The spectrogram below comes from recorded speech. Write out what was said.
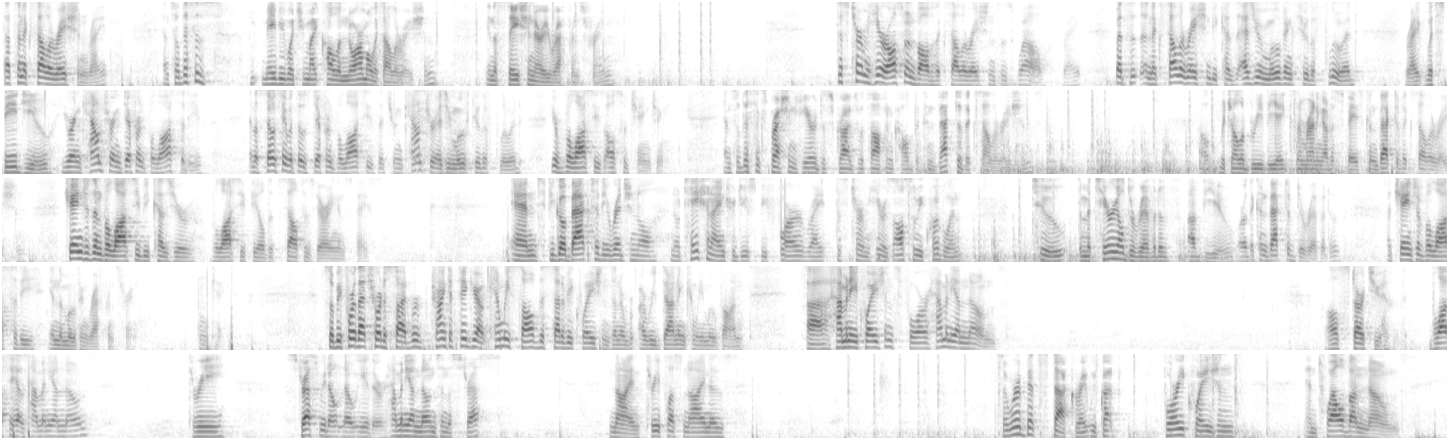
That's an acceleration, right? And so this is maybe what you might call a normal acceleration in a stationary reference frame. This term here also involves accelerations as well? But an acceleration because as you're moving through the fluid, right, with speed u, you're encountering different velocities. And associated with those different velocities that you encounter as you move through the fluid, your velocity is also changing. And so this expression here describes what's often called the convective accelerations, which I'll abbreviate because I'm running out of space. Convective acceleration. Changes in velocity because your velocity field itself is varying in space. And if you go back to the original notation I introduced before, right, this term here is also equivalent to the material derivative of u, or the convective derivative, a change of velocity in the moving reference frame. Okay. So before that short aside, we're trying to figure out, can we solve this set of equations and are, are we done and can we move on? Uh, how many equations? Four. How many unknowns? I'll start you. Velocity has how many unknowns? Three. Stress we don't know either. How many unknowns in the stress? Nine. Three plus nine is. So we're a bit stuck, right? We've got four equations and 12 unknowns.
